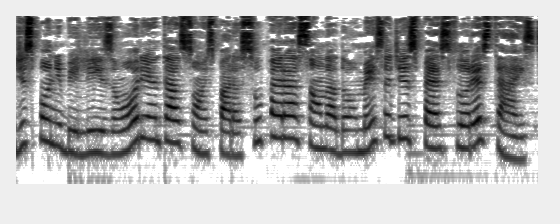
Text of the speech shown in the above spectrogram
disponibilizam orientações para a superação da dormência de espécies florestais,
